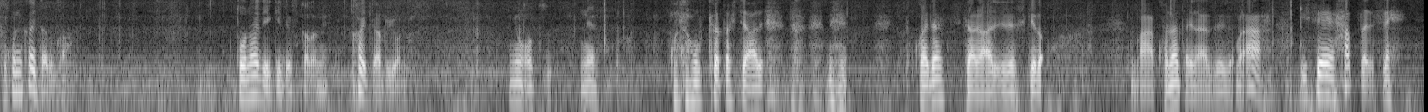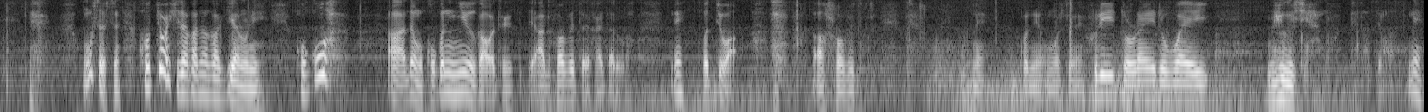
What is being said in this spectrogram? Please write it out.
ここに書いてあるか。隣駅ですからね、書いてあるような。荷物、ね、こんな置き方してあれ、ね、都会出してたらあれですけど、まあ、この辺りなんで、まあ、伊勢八田ですね。もしかして、ね、こっちはひらがな書きやのに、ここは、あ、でもここに乳川ってアルファベットで書いてあるわ。ね、こっちは アルファベット。で。ね、ここに面白いね、フリートレイルウェイミュージアムってなってますね。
